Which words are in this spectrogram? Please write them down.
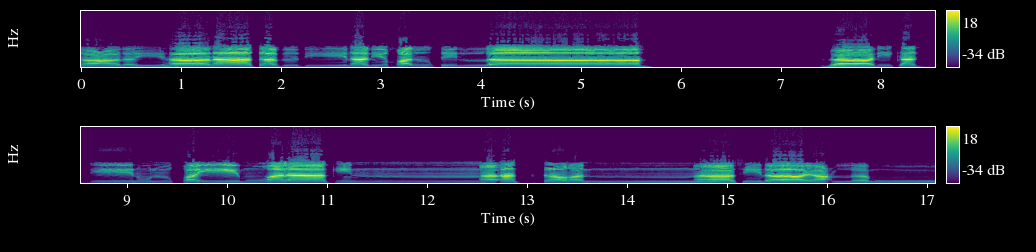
عليها لا تبديل لخلق الله. ذلك الدين القيم ولكن أكثر الناس لا يعلمون.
